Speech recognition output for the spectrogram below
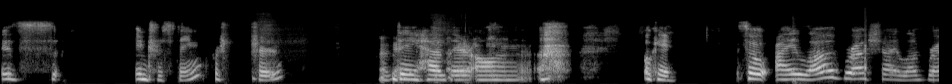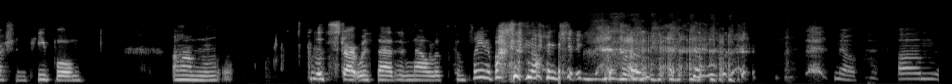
it's interesting for sure. Okay. They have their own. okay, so I love Russia. I love Russian people. Um, let's start with that and now let's complain about it. No, I'm kidding. Um, no, um,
